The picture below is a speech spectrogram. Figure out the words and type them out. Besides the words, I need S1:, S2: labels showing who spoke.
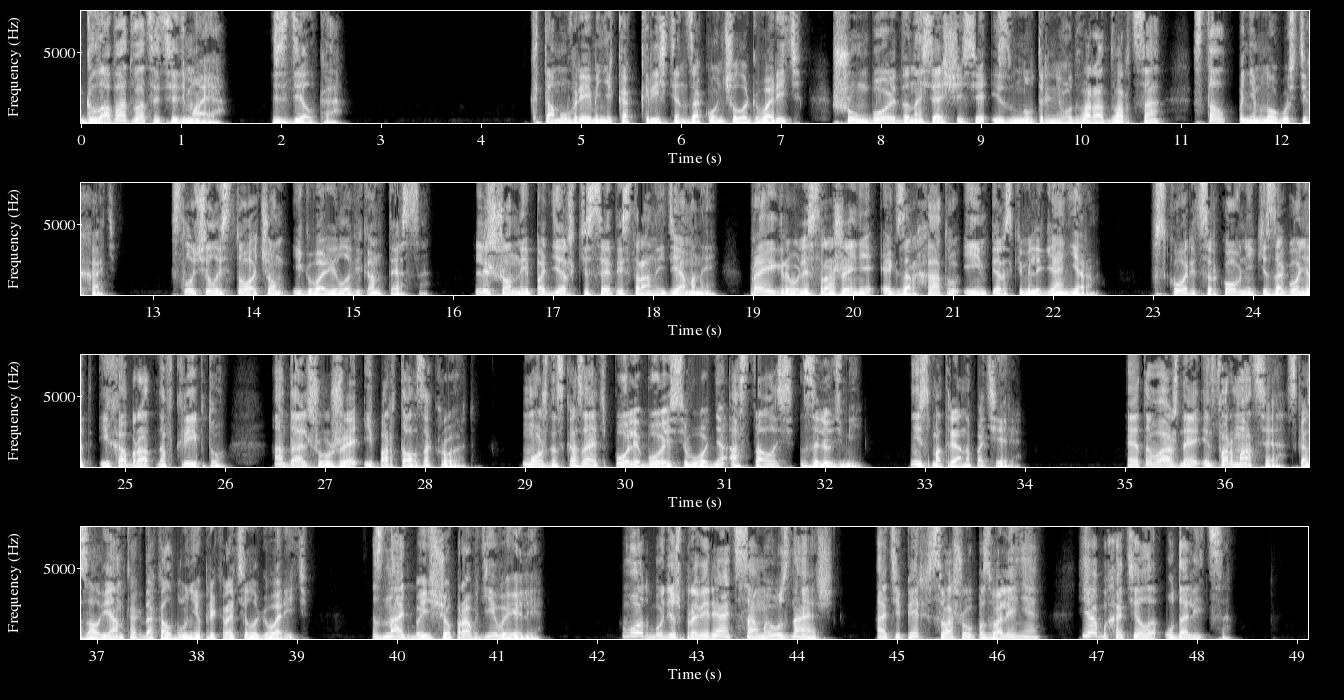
S1: Глава 27. Сделка. К тому времени, как Кристиан закончила говорить, шум боя, доносящийся из внутреннего двора дворца, стал понемногу стихать. Случилось то, о чем и говорила Викантесса. Лишенные поддержки с этой стороны демоны проигрывали сражение Экзархату и имперским легионерам. Вскоре церковники загонят их обратно в крипту, а дальше уже и портал закроют. Можно сказать, поле боя сегодня осталось за людьми, несмотря на потери. «Это важная информация», — сказал Ян, когда колдунья прекратила говорить. «Знать бы еще, правдивые ли». «Вот будешь проверять, сам и узнаешь. А теперь, с вашего позволения, я бы хотела удалиться».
